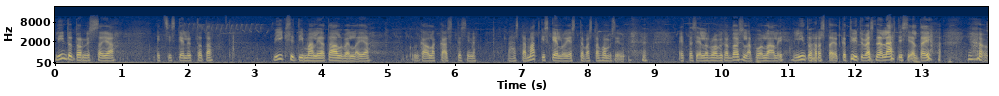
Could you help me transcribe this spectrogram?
lintutornissa ja etsiskellyt tuota viiksitimalia talvella ja kuinka ollakaan sitten siinä vähän sitä matkiskelua ja sitten vasta huomasin, että siellä ruovikan toisella puolella oli lintuharrastajia, jotka tyytyväisenä lähti sieltä ja, ja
